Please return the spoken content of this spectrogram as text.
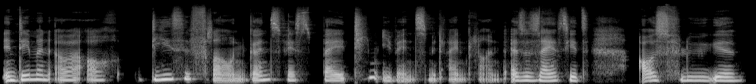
indem man aber auch diese Frauen ganz fest bei Team-Events mit einplant. Also sei es jetzt Ausflüge,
